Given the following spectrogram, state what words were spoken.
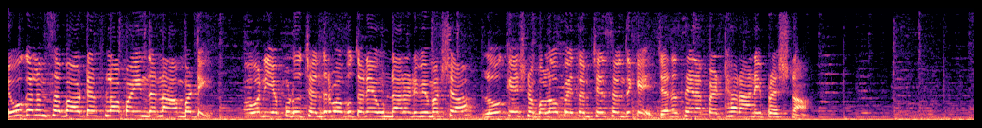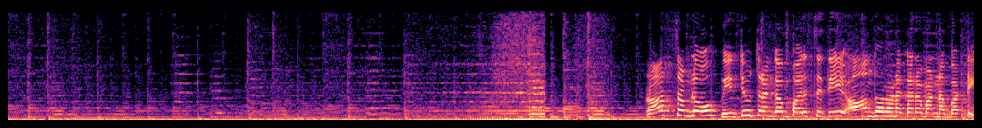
యువగలం సభ అవుటర్ ఫ్లాప్ అయిందన్న అంబటి. పవన్ ఎప్పుడు చంద్రబాబుతోనే ఉన్నారని విమర్శ. లోకేష్ను బలోపేతం చేసేందుకే జనసేన పెట్టారా అని ప్రశ్న. రాష్ట్రంలో విద్యుత్ రంగం పరిస్థితి ఆందోళనకరమన్న బట్టి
